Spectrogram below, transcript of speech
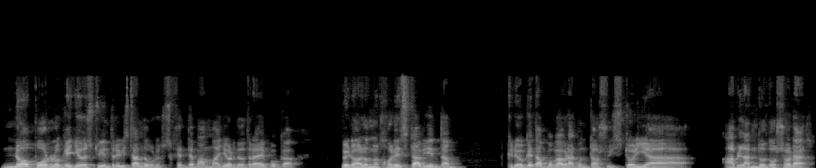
no por lo que yo estoy entrevistando, porque es gente más mayor de otra época, pero a lo mejor está bien. Creo que tampoco habrá contado su historia hablando dos horas.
